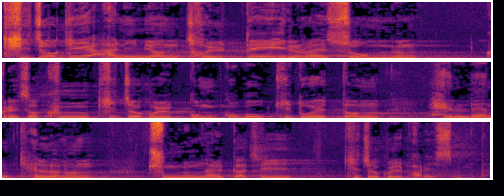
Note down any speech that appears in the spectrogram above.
기적이 아니면 절대 일어날 수 없는 그래서 그 기적을 꿈꾸고 기도했던 헬렌 켈러는 죽는 날까지 기적을 바랬습니다.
